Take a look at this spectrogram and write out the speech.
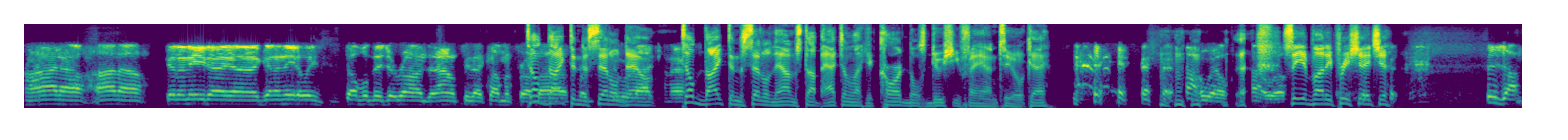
I know. I know. Gonna need a. Uh, gonna need at least double digit runs, and I don't see that coming from. Tell uh, Dykton from to settle down. Tell Dykton to settle down and stop acting like a Cardinals douchey fan too. Okay. I will. I will. See you, buddy. Appreciate you. See you, John.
